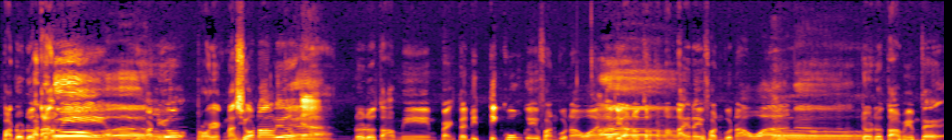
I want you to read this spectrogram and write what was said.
Pak Dodo Pak Dodo, Tamim. heeh. Kan yo proyek nasional ya. Ya. Dodo Tamim, pek teh ditikung ke Ivan Gunawan. Jadi Ah. anu terkenal lain Ivan Gunawan. Oh. Dodo Tamim teh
